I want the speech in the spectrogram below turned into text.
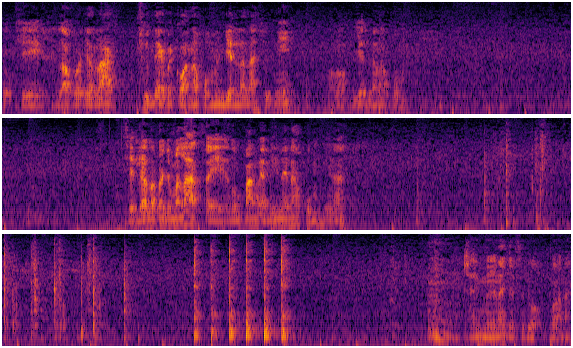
โอเค เราก็จะลากชุดแรกไปก่อนนะผมมันเย็นแล้วนะชุดนี้อ๋อเย็นแล้วนะผม เสร็จแล้วเราก็จะมาราดใส่ขนมปังแบบนี้เลยนะผมนี่นะ ใช้มือน่าจะสะดวกกว่านะ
